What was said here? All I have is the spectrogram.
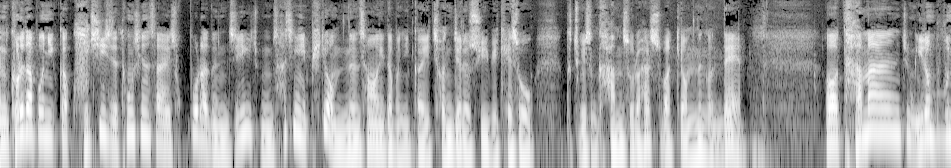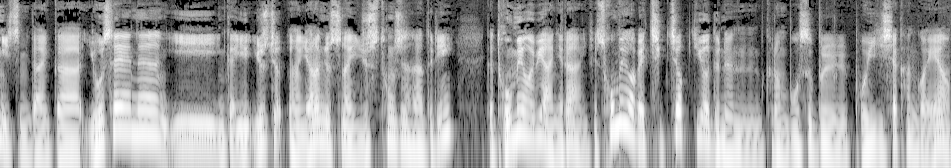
음, 그러다 보니까 굳이 이제 통신사의 속보라든지 좀 사진이 필요 없는 상황이다 보니까 이 전재료 수입이 계속 그쪽에서는 감소를 할 수밖에 없는 건데 어, 다만 좀 이런 부분이 있습니다. 그러니까 요새는 이, 그러니까 이 뉴스, 어, 연합뉴스나 이 뉴스 통신사들이 그러니까 도매업이 아니라 이제 소매업에 직접 뛰어드는 그런 모습을 보이기 시작한 거예요.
